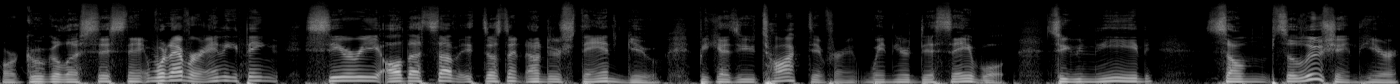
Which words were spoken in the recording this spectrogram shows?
or Google Assistant, whatever, anything, Siri, all that stuff, it doesn't understand you because you talk different when you're disabled. So you need some solution here.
